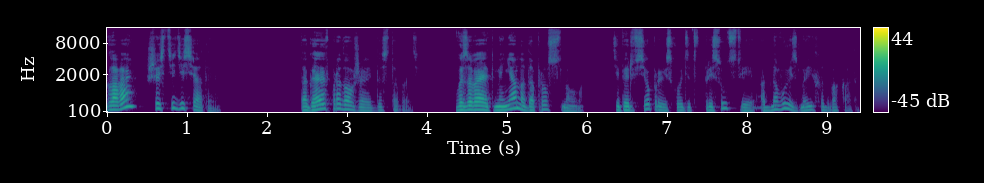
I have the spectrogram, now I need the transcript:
Глава 60. Тагаев продолжает доставать. Вызывает меня на допрос снова. Теперь все происходит в присутствии одного из моих адвокатов.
